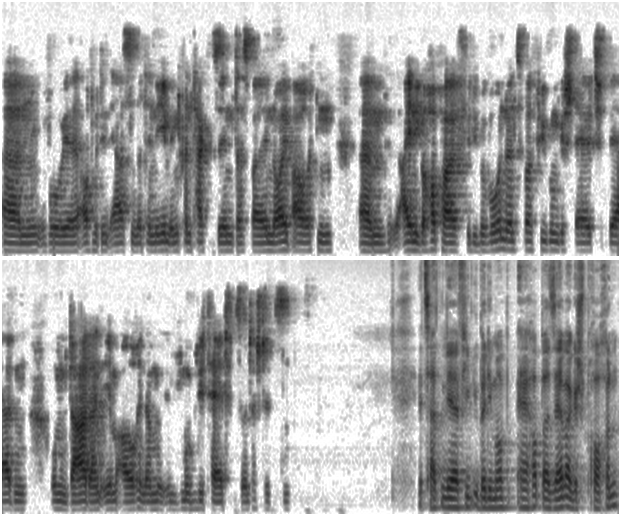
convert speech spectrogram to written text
ähm, wo wir auch mit den ersten Unternehmen in Kontakt sind, dass bei Neubauten ähm, einige Hopper für die Bewohnenden zur Verfügung gestellt werden, um da dann eben auch in der Mobilität zu unterstützen. Jetzt hatten wir viel über die Herr Hopper selber gesprochen.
